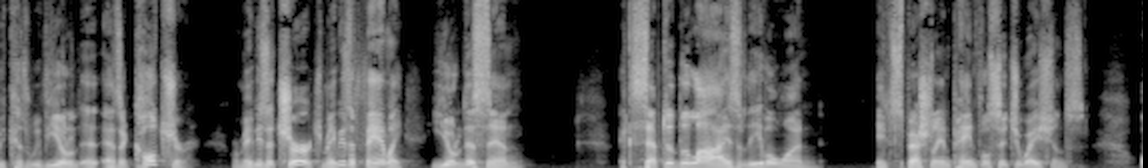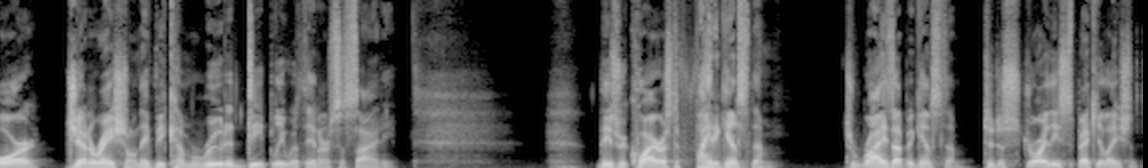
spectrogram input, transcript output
Because we've yielded as a culture, or maybe as a church, maybe as a family, yielded to sin accepted the lies of the evil one, especially in painful situations, or generational, and they've become rooted deeply within our society. These require us to fight against them, to rise up against them, to destroy these speculations.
